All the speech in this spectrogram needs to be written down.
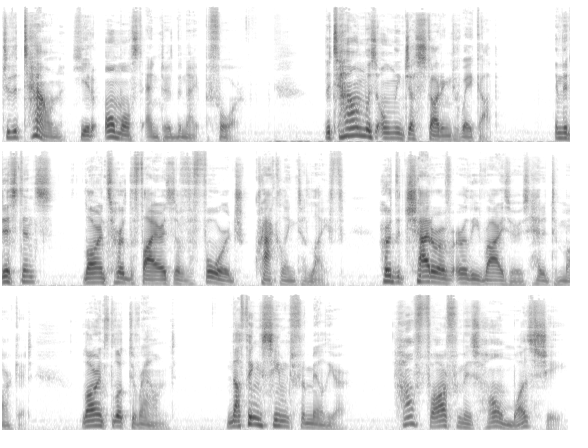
to the town he had almost entered the night before. The town was only just starting to wake up. In the distance, Lawrence heard the fires of the forge crackling to life, heard the chatter of early risers headed to market. Lawrence looked around. Nothing seemed familiar. How far from his home was she?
